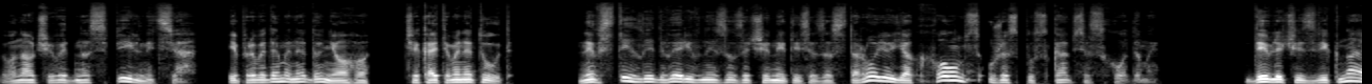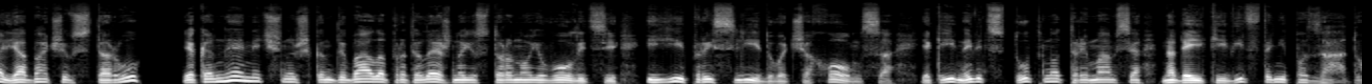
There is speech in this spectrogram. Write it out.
Вона, очевидно, спільниця, і приведе мене до нього. Чекайте мене тут. Не встигли двері внизу зачинитися за старою, як Холмс уже спускався сходами. Дивлячись з вікна, я бачив стару, яка немічно шкандибала протилежною стороною вулиці, і її прислідувача Холмса, який невідступно тримався на деякій відстані позаду.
